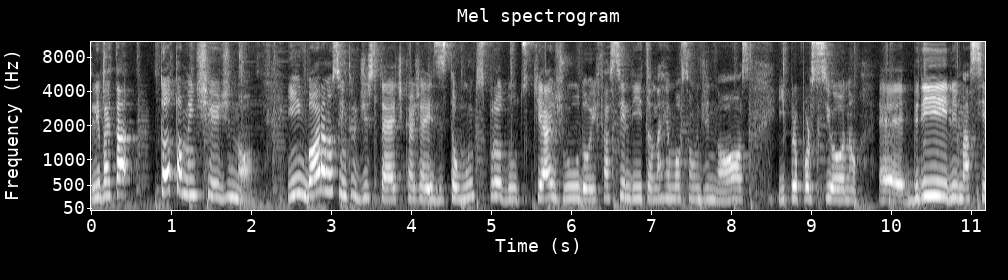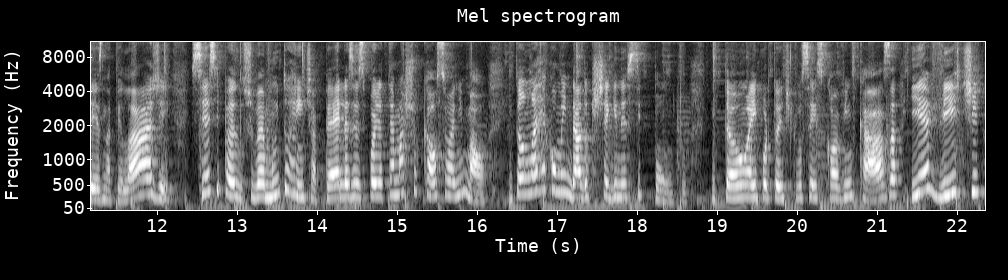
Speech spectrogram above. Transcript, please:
ele vai estar tá totalmente cheio de nó. E embora no centro de estética já existam muitos produtos que ajudam e facilitam na remoção de nós e proporcionam é, brilho e maciez na pelagem, se esse pelo estiver muito rente à pele, às vezes pode até machucar o seu animal. Então não é recomendado que chegue nesse ponto. Então é importante que você escove em casa e evite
